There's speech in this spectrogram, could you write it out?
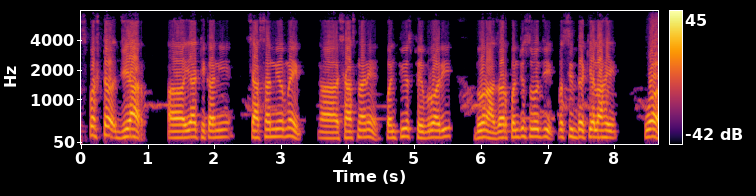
स्पष्ट जी आर या ठिकाणी शासन निर्णय शासनाने पंचवीस फेब्रुवारी दोन हजार पंचवीस रोजी प्रसिद्ध केला आहे. व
